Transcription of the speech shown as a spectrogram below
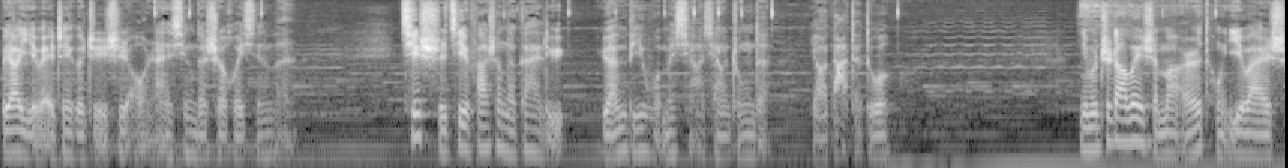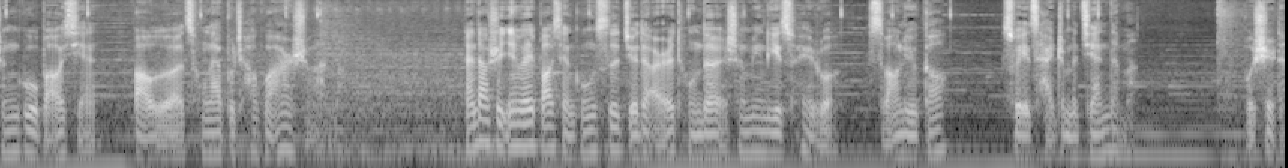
不要以为这个只是偶然性的社会新闻，其实际发生的概率远比我们想象中的要大得多。你们知道为什么儿童意外身故保险保额从来不超过二十万吗？难道是因为保险公司觉得儿童的生命力脆弱、死亡率高，所以才这么尖的吗？不是的。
